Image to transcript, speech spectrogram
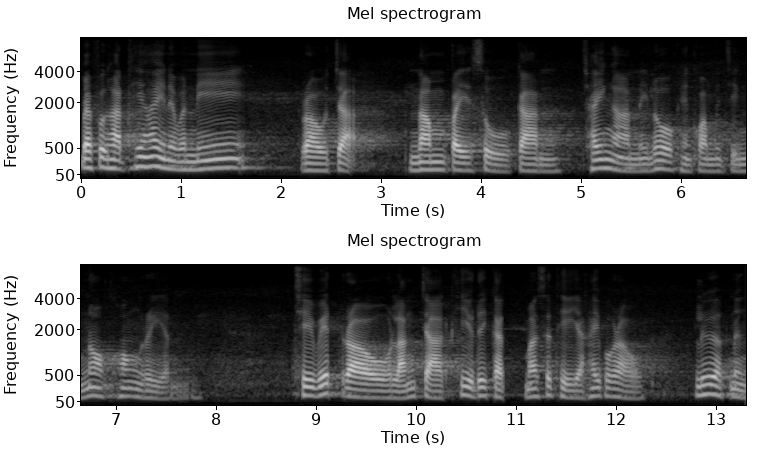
แบบฝึกหัดที่ให้ในวันนี้เราจะนำไปสู่การใช้งานในโลกแห่งความเป็นจริงนอกห้องเรียน ชีวิตเราหลังจากที่อยู่ด้วยกันมาสถีอยากให้พวกเราเลือกหนึ่ง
